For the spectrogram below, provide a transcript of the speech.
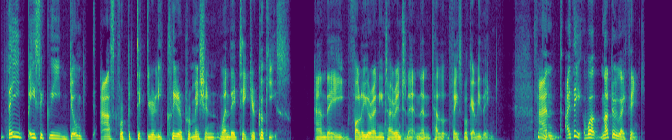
They basically don't ask for particularly clear permission when they take your cookies and they follow you around the entire internet and then tell Facebook everything. Hmm. And I think, well, not do I think.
